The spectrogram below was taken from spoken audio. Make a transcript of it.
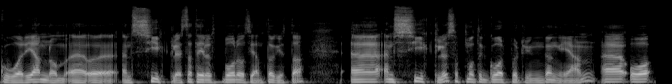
går gjennom eh, en syklus. Dette gjelder både hos jenter og gutter. Eh, en syklus som på en måte går på rundgang i hjernen. Eh, og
